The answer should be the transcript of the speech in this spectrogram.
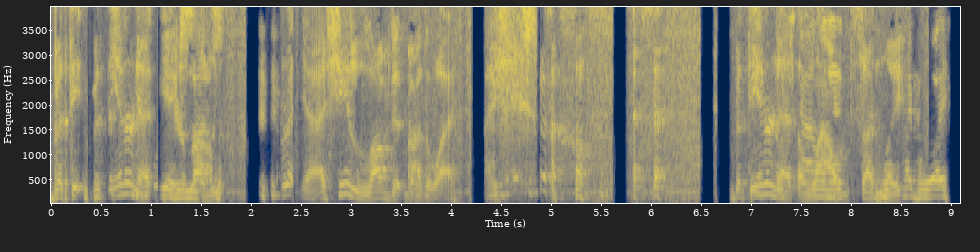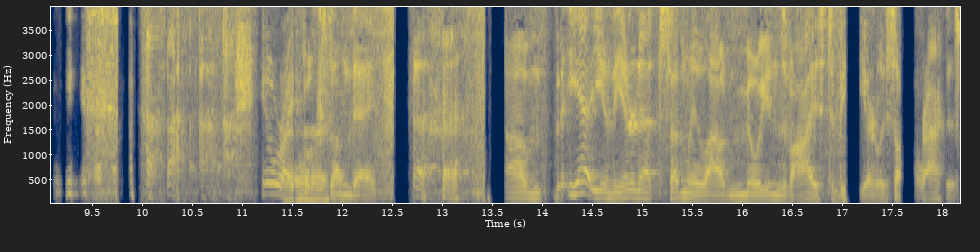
but the but the internet your mom. yeah, she loved it. By the way, but the internet allowed suddenly. My boy, he'll write books someday. um, but yeah, you know, the internet suddenly allowed millions of eyes to be early software practice.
